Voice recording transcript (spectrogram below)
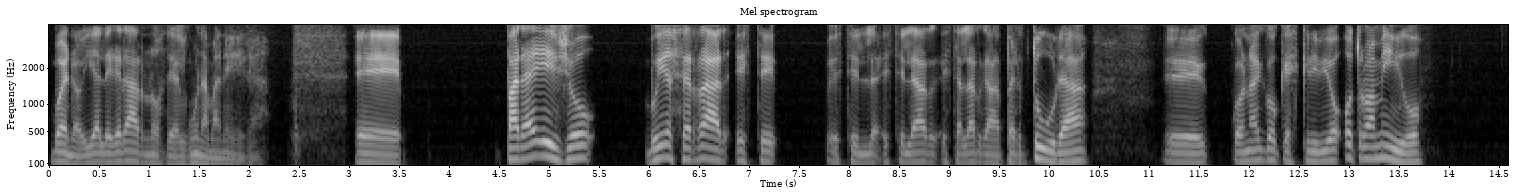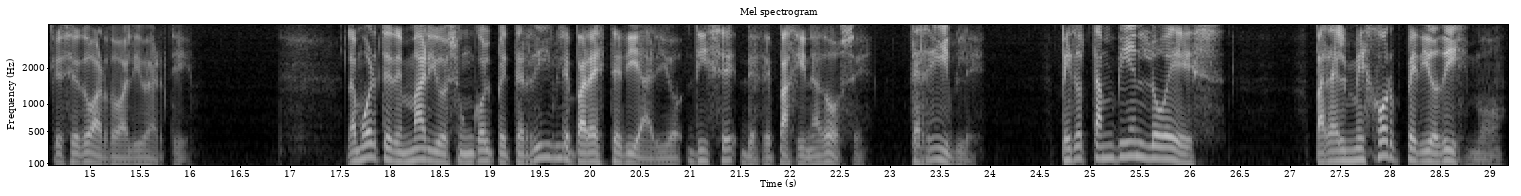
bueno, y alegrarnos de alguna manera. Eh, para ello, voy a cerrar este, este, este esta larga apertura eh, con algo que escribió otro amigo, que es Eduardo Aliberti. La muerte de Mario es un golpe terrible para este diario, dice desde página 12. Terrible. Pero también lo es para el mejor periodismo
